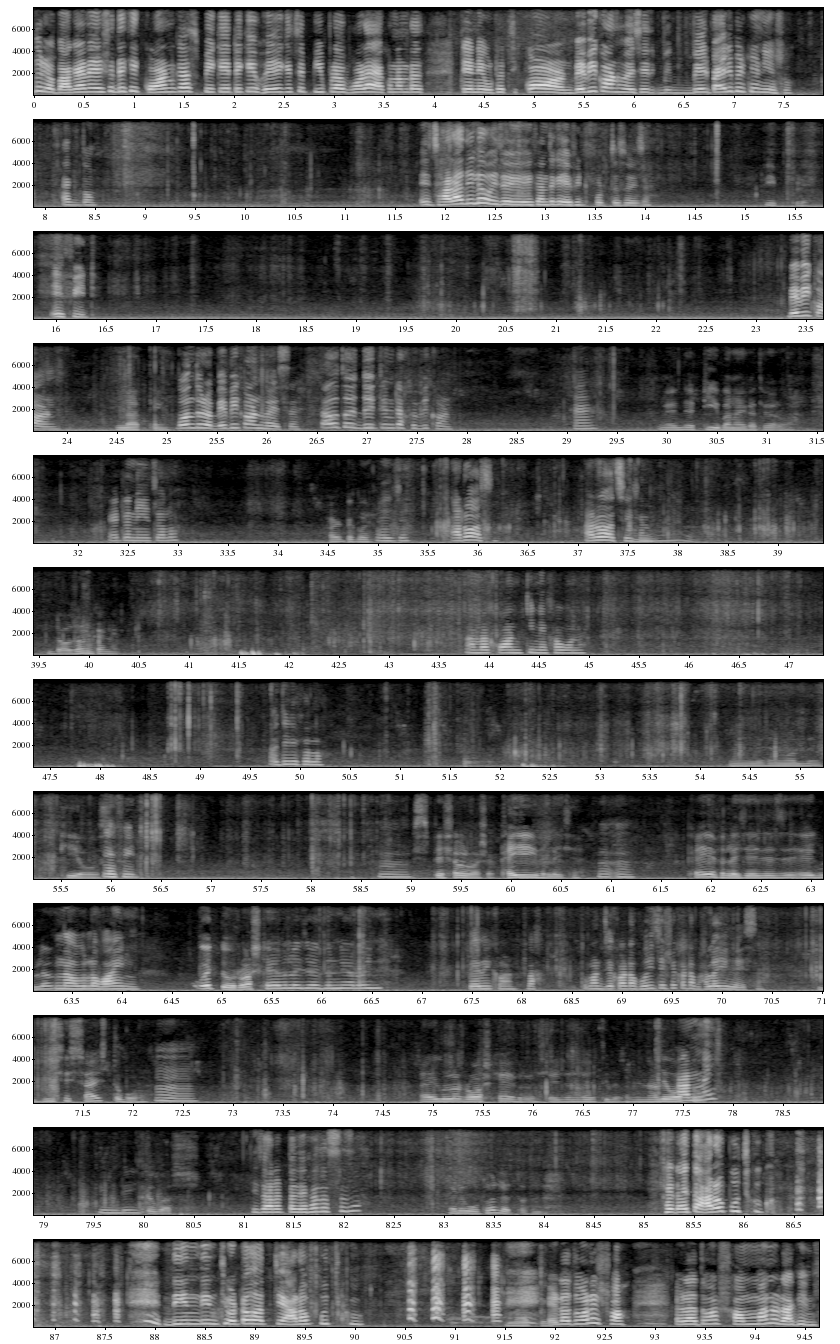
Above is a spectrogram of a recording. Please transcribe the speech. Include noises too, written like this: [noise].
বন্ধুরা বাগানে এসে দেখি কর্ন গাছ পেকে টেকে হয়ে গেছে পিঁপড়া ভরা এখন আমরা টেনে উঠাচ্ছি। কর্ন বেবি কর্ন হয়েছে বের বাইরে বের করে নিয়ে এসো। একদম। এই ঝাড়া দিলে ওই যে এখান থেকে এফিড পড়তেছে ওই যে। পিঁপড়ে। এফিড। Baby corn. নাথিং বন্ধুরা বেবি কর্ন হয়েছে। তাও তো দুই তিনটা বেবি কর্ন। হ্যাঁ। টি বানায় খেতে পারব। এটা নিয়ে চলো। আরেকটা কই? এই যে আরও আছে। আরও আছে এখানে। ডজন কানে আমরা কর্ন কিনে খাব না। ওইদিকে ফেলো এর মধ্যে কি অবস্থা? এফিড স্পেশাল ভাষা খাইয়েই ফেলাইছে। হুম খাইয়ে ফেলাইছে এই যে এইগুলো। না ওগুলো হয়নি। ওই তো রস খাইয়ে ফেলাইছে ওই জন্য আর হয়নি। বেবি কর্ন বাহ তোমার যে কটা হয়েছে সে কটা ভালোই হয়েছে। বিসির সাইজ তো বড়। হুম আর এগুলো রস খেয়ে ফেলেছে এই জন্য হতে পারে নাহলে আর নেই? তিনটেই তো বাস। এই যে আরেকটা দেখা যাচ্ছে যে? এটা উঠো যেত এটাই তো আরও পুচকু দিন দিন ছোট হচ্ছে, আরও পুচকু এটা তোমার এটা তোমার সম্মানও রাখিনি।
